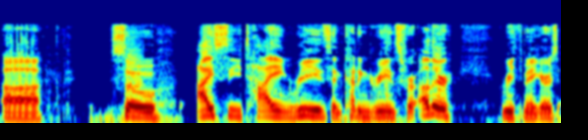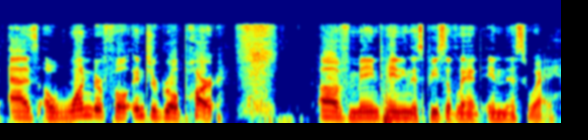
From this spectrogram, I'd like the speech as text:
uh, so I see tying wreaths and cutting greens for other wreath makers as a wonderful integral part of maintaining this piece of land in this way.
